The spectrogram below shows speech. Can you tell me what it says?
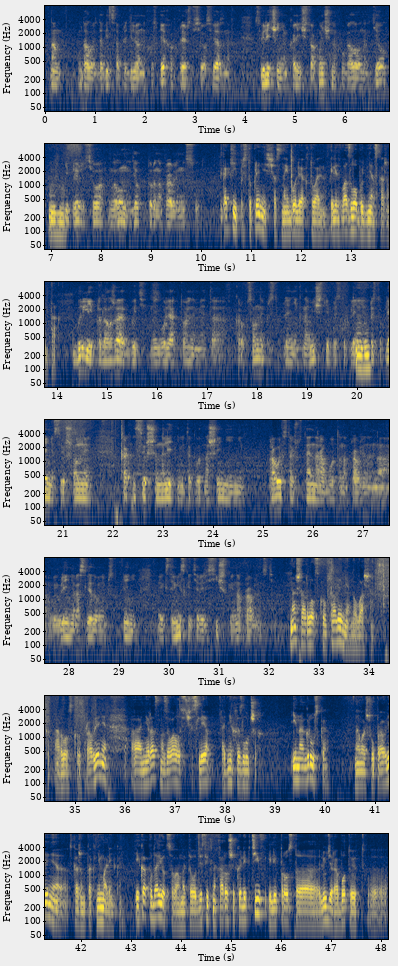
нам удалось добиться определенных успехов, прежде всего связанных с увеличением количества оконченных уголовных дел угу. и прежде всего уголовных дел, которые направлены в суд. Какие преступления сейчас наиболее актуальны? Или во злобу дня, скажем так? Были и продолжают быть наиболее актуальными. Это коррупционные преступления, экономические преступления, угу. преступления, совершенные как несовершеннолетними, так и в отношении них. Проводится также постоянная работа, направленная на выявление расследования преступлений экстремистской террористической направленности. Наше Орловское управление, ну ваше Орловское управление, а, не раз называлось в числе одних из лучших. И нагрузка на ваше управление, скажем так, не маленькая. И как удается вам? Это вот действительно хороший коллектив или просто люди работают э,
